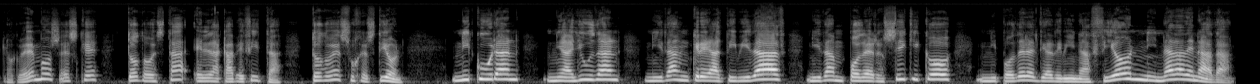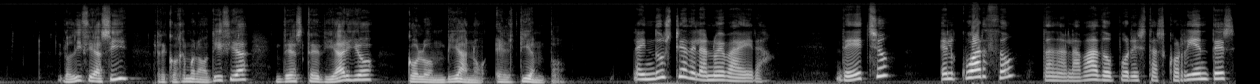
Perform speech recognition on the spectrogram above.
lo que vemos es que todo está en la cabecita, todo es sugestión. Ni curan, ni ayudan, ni dan creatividad, ni dan poder psíquico, ni poder de adivinación, ni nada de nada. Lo dice así, recogemos la noticia de este diario colombiano, El Tiempo. La industria de la nueva era. De hecho, el cuarzo, tan alabado por estas corrientes,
